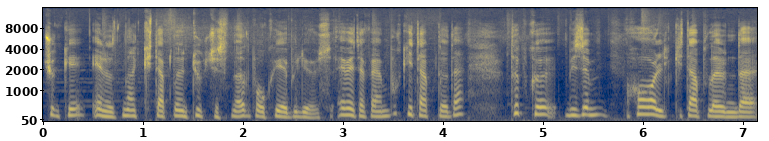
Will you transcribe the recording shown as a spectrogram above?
Çünkü en azından kitapların Türkçesini alıp okuyabiliyoruz. Evet efendim bu kitapta da tıpkı bizim Hall kitaplarında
